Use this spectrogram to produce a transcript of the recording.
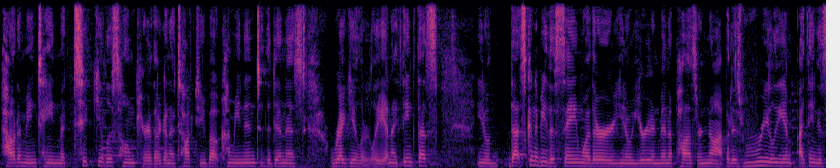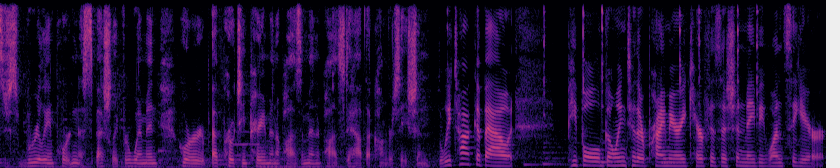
how to maintain meticulous home care. They're going to talk to you about coming into the dentist regularly. And I think that's you know, that's going to be the same whether, you know, you're in menopause or not, but it's really, I think it's just really important, especially for women who are approaching perimenopause and menopause to have that conversation. We talk about people going to their primary care physician maybe once a year.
